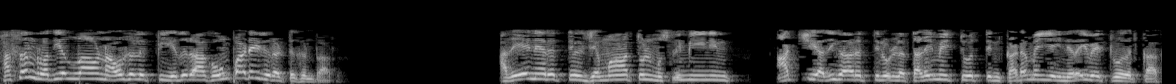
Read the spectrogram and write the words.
ஹசன் ரதியல்லான் அவர்களுக்கு எதிராகவும் படை திரட்டுகின்றார் அதே நேரத்தில் ஜமாத்துல் முஸ்லிமீனின் ஆட்சி அதிகாரத்தில் உள்ள தலைமைத்துவத்தின் கடமையை நிறைவேற்றுவதற்காக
